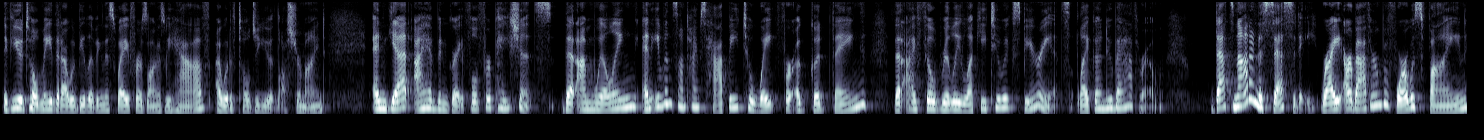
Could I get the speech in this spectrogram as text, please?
If you had told me that I would be living this way for as long as we have, I would have told you you had lost your mind. And yet, I have been grateful for patience, that I'm willing and even sometimes happy to wait for a good thing that I feel really lucky to experience, like a new bathroom. That's not a necessity, right? Our bathroom before was fine.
